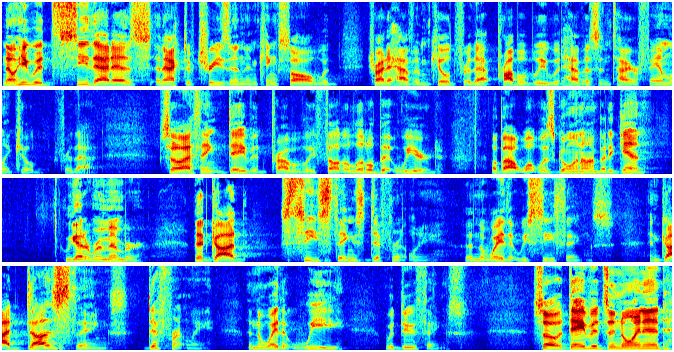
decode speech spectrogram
No, he would see that as an act of treason, and King Saul would try to have him killed for that, probably would have his entire family killed for that. So I think David probably felt a little bit weird about what was going on. But again, we got to remember that God sees things differently than the way that we see things. And God does things differently than the way that we would do things. So David's anointed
